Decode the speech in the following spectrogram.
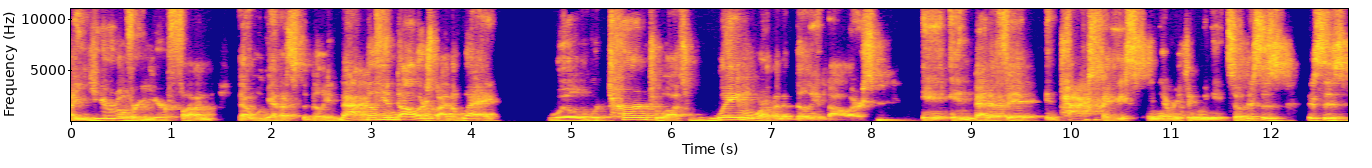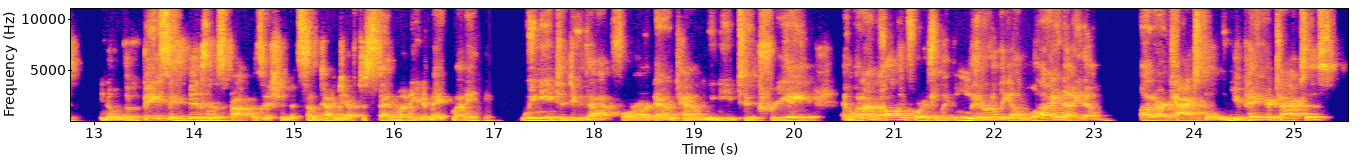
a year over year fund that will get us the billion. That billion dollars, by the way, will return to us way more than a billion dollars in, in, benefit, in tax base, in everything we need. So this is this is you know the basic business proposition that sometimes you have to spend money to make money. We need to do that for our downtown. We need to create, and what I'm calling for is like literally a line item on our tax bill. When you pay your taxes,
